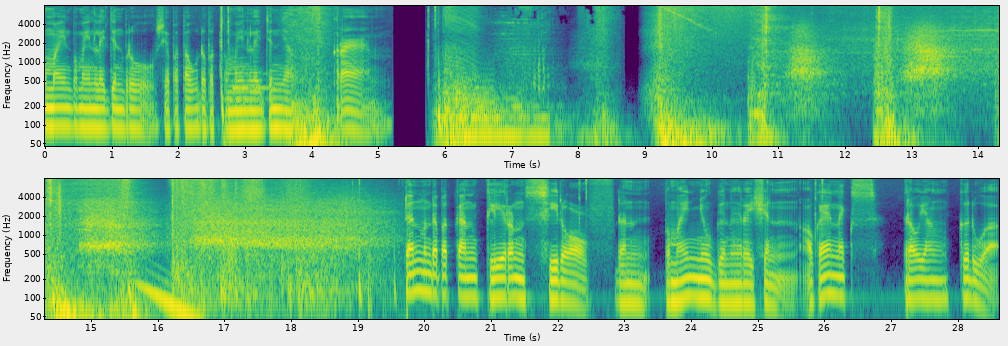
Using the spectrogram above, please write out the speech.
pemain-pemain legend bro. Siapa tahu dapat pemain legend yang keren dan mendapatkan clearance hero dan pemain new generation. Oke okay, next draw yang kedua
